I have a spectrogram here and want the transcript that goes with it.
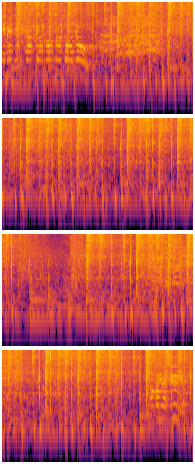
ディフェンディングチャンピオンの奥の登場。残りは10秒。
